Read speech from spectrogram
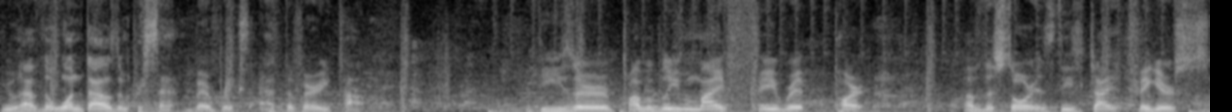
you have the 1000% Bear Bricks at the very top. These are probably my favorite part of the store is these giant figures.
